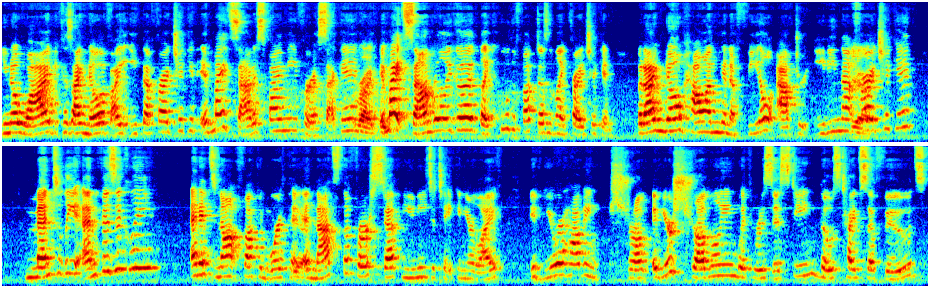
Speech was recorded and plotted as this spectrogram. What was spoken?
You know why? Because I know if I eat that fried chicken, it might satisfy me for a second. Right. It might sound really good. Like, who the fuck doesn't like fried chicken? But I know how I'm going to feel after eating that Yeah. fried chicken, mentally and physically. And it's not fucking worth it. Yeah. And that's the first step you need to take in your life. If you're having struggle, if you're struggling with resisting those types of foods,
